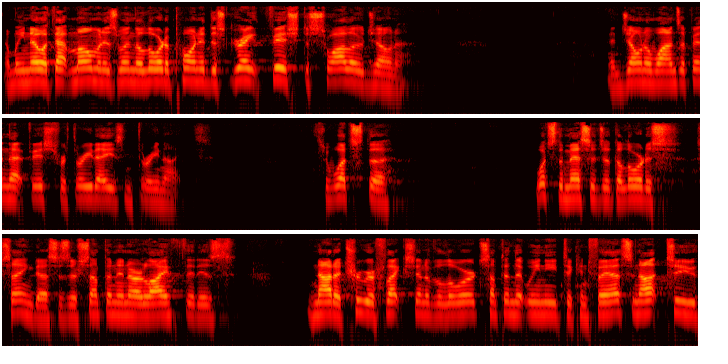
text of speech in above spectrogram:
And we know at that moment is when the Lord appointed this great fish to swallow Jonah. And Jonah winds up in that fish for three days and three nights. So, what's the, what's the message that the Lord is saying to us? Is there something in our life that is not a true reflection of the Lord, something that we need to confess, not to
